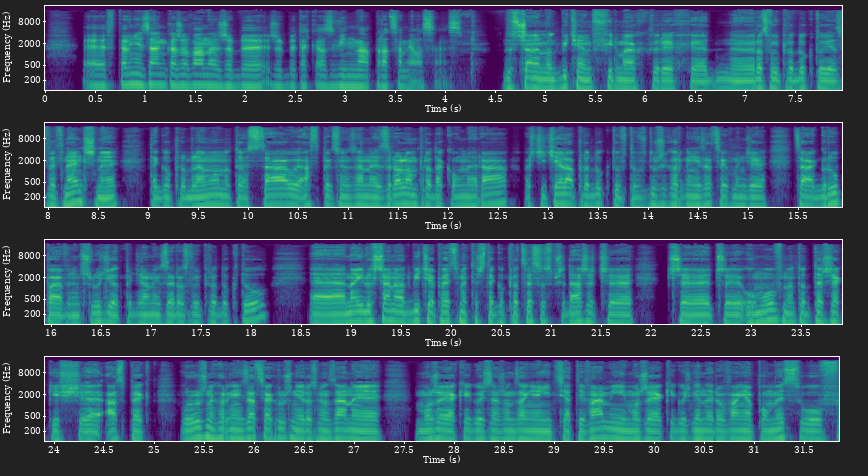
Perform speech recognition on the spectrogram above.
w pełni zaangażowane, żeby, żeby taka zwinna praca miała sens lustrzanym odbiciem w firmach, w których e, rozwój produktu jest wewnętrzny tego problemu, no to jest cały aspekt związany z rolą product ownera, właściciela produktów, to w dużych organizacjach będzie cała grupa wręcz ludzi odpowiedzialnych za rozwój produktu. E, no i lustrzane odbicie powiedzmy też tego procesu sprzedaży czy, czy, czy umów, no to też jakiś e, aspekt w różnych organizacjach różnie rozwiązany, może jakiegoś zarządzania inicjatywami, może jakiegoś generowania pomysłów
